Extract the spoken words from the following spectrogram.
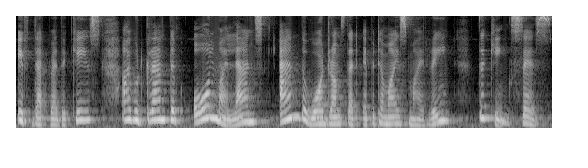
If that were the case, I would grant them all my lands and the war drums that epitomize my reign, the king says.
